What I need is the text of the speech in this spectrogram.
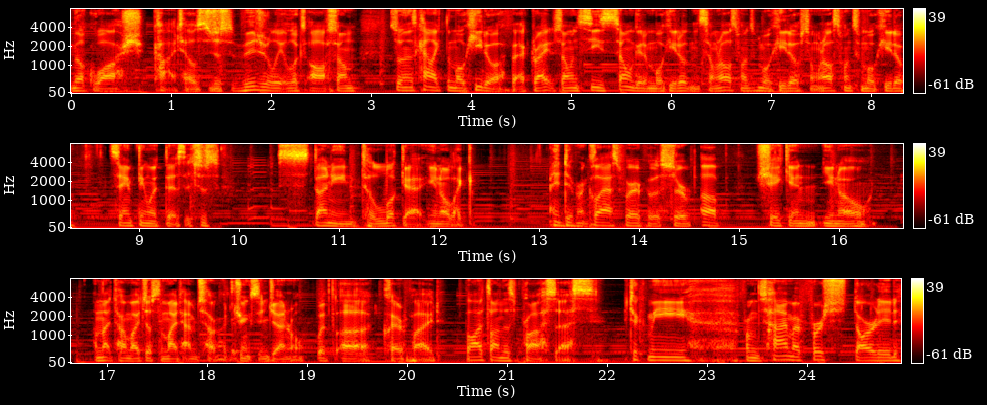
milk wash cocktails. Just visually, it looks awesome. So then it's kind of like the mojito effect, right? Someone sees someone get a mojito, then someone else wants a mojito, someone else wants a mojito. Same thing with this. It's just stunning to look at, you know, like a different glassware, if it was served up, shaken, you know, I'm not talking about just in my time, I'm talking about drinks in general with uh, clarified thoughts on this process. It took me from the time I first started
